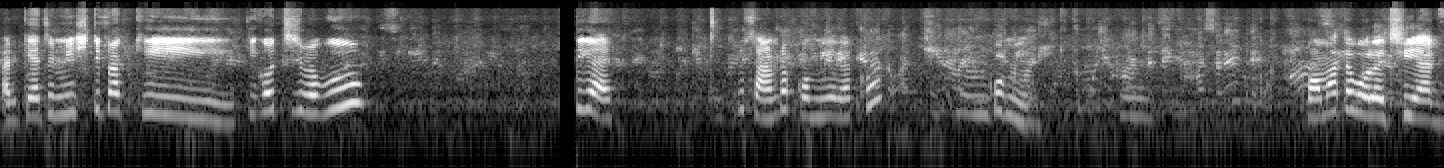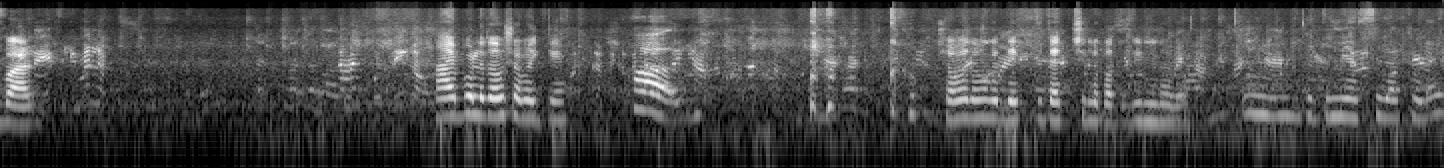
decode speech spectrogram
আর কে আছে? মিষ্টি পাখি। কি করছিস বাবু? ঠিক আছে। একটু সাউন্ডটা কমিয়ে দেখো। কমিয়ে। কমাতে বলেছি একবার। হাই বলে দাও সবাইকে। হাই। সবাই তোমাকে দেখতে যাচ্ছিল কতদিন ধরে। তো তুমি আসছি দেখো রাই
